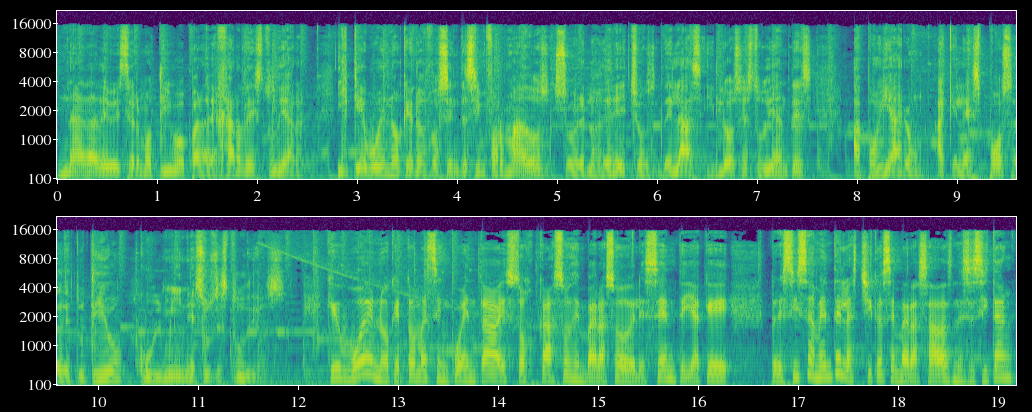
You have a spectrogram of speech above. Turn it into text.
Nada debe ser motivo para dejar de estudiar. Y qué bueno que los docentes informados sobre los derechos de las y los estudiantes apoyaron a que la esposa de tu tío culmine sus estudios. Qué bueno que tomes en cuenta estos casos de embarazo adolescente, ya que precisamente las chicas embarazadas necesitan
